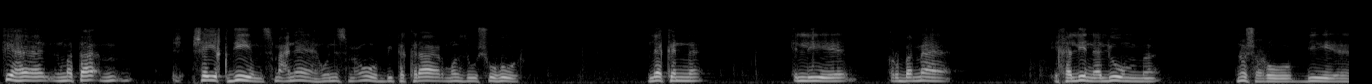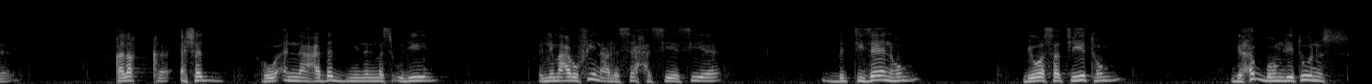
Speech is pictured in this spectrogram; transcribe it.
فيها المطا... شيء قديم سمعناه ونسمعوه بتكرار منذ شهور. لكن اللي ربما يخلينا اليوم نشعر بقلق أشد هو أن عدد من المسؤولين اللي معروفين على الساحة السياسية باتزانهم بوسطيتهم بحبهم لتونس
